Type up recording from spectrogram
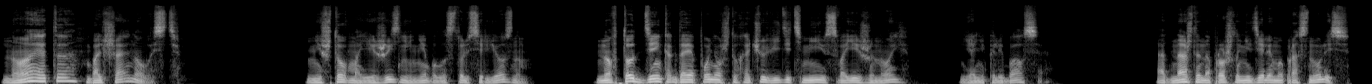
Но это большая новость. Ничто в моей жизни не было столь серьезным, но в тот день, когда я понял, что хочу видеть Мию своей женой, я не колебался. Однажды на прошлой неделе мы проснулись,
